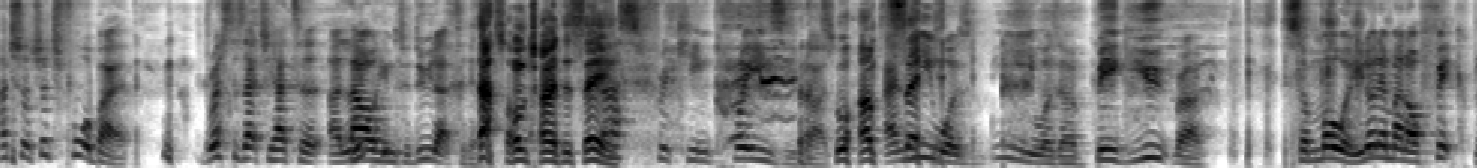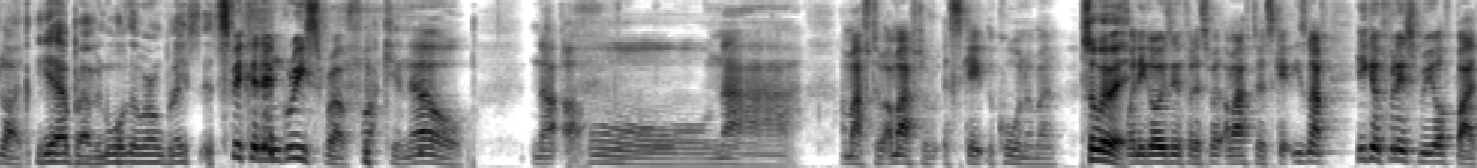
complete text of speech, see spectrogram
I just, I just thought about it. Wrestlers actually had to allow him to do that to them. That's what I'm trying to say. That's freaking crazy, bruv. That's what I'm and saying. he was he was a big Ute, bruv. Samoan, you know them man are thick blood. yeah, bruv, in all the wrong places. Thicker than grease, bruv. Fucking hell. Nah, oh, nah. I'm gonna have to I'm gonna have to escape the corner, man. So wait, wait. When he goes in for the spe- I'm gonna have to escape. He's gonna have, he can finish me off by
